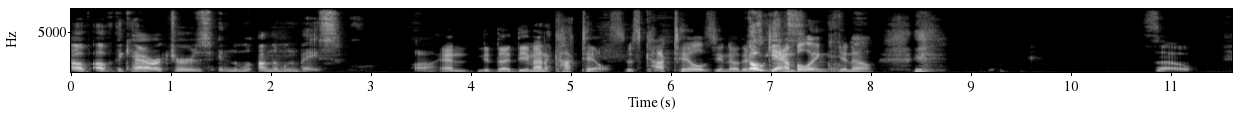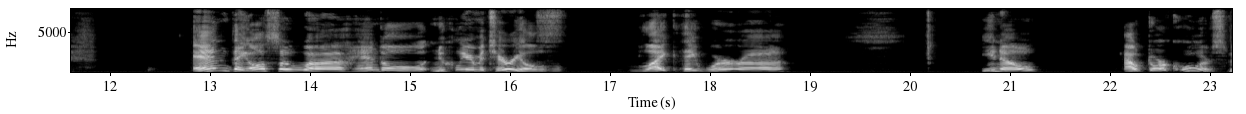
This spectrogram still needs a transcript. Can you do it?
of, of the characters in the on the moon base. uh, and the the amount of cocktails there's cocktails you know there's Oh, yes. gambling you know So, and they also uh, handle nuclear materials like they were, uh, you know, outdoor coolers.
